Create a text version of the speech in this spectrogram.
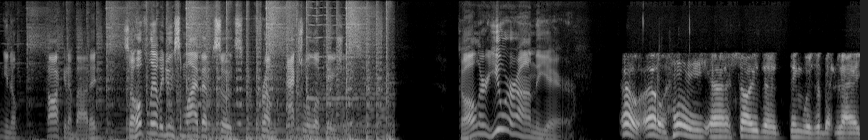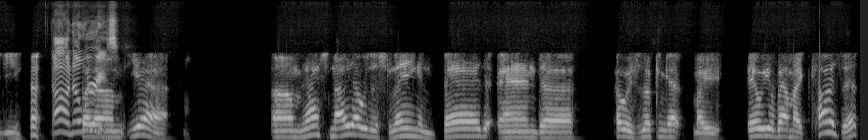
you know, talking about it. So hopefully I'll be doing some live episodes from actual locations. Caller, you are on the air. Oh, oh, hey. Uh, sorry, the thing was a bit laggy. Oh, no but worries. um, yeah. Um, last night I was just laying in bed and uh, I was looking at my area around my closet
